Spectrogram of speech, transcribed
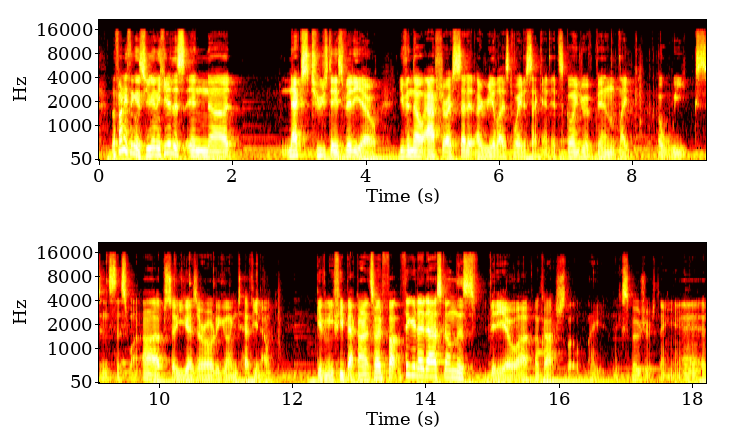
the funny thing is you're gonna hear this in uh, next Tuesday's video, even though after I said it, I realized, wait a second, it's going to have been like a week since this went up, so you guys are already going to have, you know, given me feedback on it. So I figured I'd ask on this video. Uh, oh gosh, the light exposure thing. Eh,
